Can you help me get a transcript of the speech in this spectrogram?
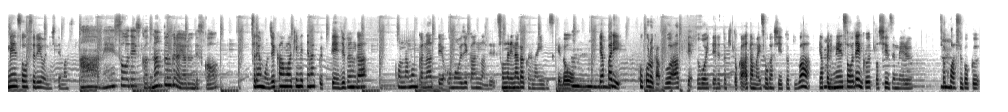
瞑想するようにしてます。うん、ああ瞑想ですか？何分ぐらいやるんですか？それはもう時間は決めてなくって自分がこんなもんかなって思う時間なんでそんなに長くないんですけど、やっぱり心がぶわって動いてる時とか頭忙しい時はやっぱり瞑想でぐっと沈める、うん、そこはすごく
